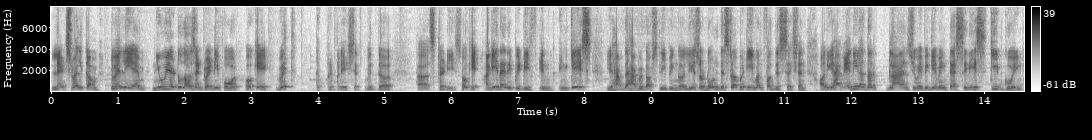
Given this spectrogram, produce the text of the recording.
Let's welcome 12 a.m. New Year 2024, okay, with the preparation, with the uh, studies. Okay again i repeat if in in case you have the habit of sleeping early so don't disturb it even for this session. Or you have any other plans you may be giving test series keep going.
